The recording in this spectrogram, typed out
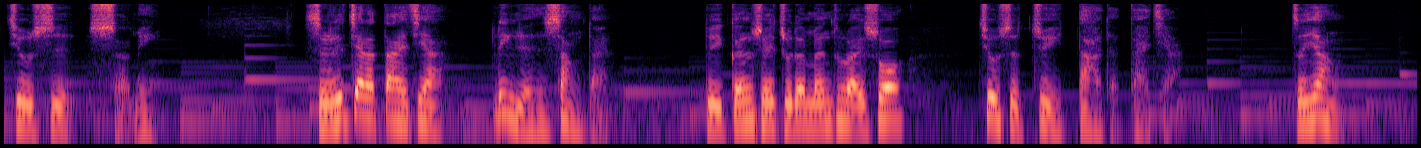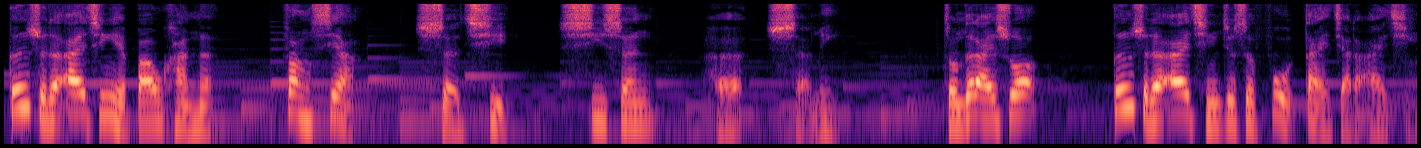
就是舍命。十字架的代价。令人上胆，对跟随主的门徒来说，就是最大的代价。这样，跟随的爱情也包含了放下、舍弃、牺牲和舍命。总的来说，跟随的爱情就是付代价的爱情，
